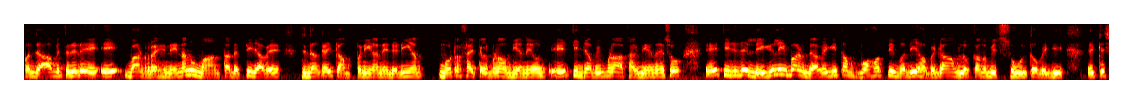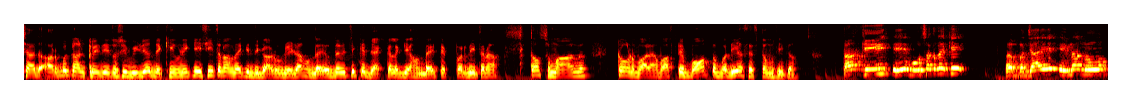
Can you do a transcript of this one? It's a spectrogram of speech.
ਪੰਜਾਬ ਵਿੱਚ ਜਿਹੜੇ ਇਹ ਬਣ ਰਹੇ ਨੇ, ਇਹਨਾਂ ਨੂੰ ਮਾਨਤਾ ਦਿੱਤੀ ਜਾਵੇ। ਜਿੱਦਾਂ ਕਈ ਕੰਪਨੀਆਂ ਨੇ ਜਿਹੜੀਆਂ ਮੋਟਰਸਾਈਕਲ ਬਣਾਉਂਦੀਆਂ ਨੇ, ਉਹ ਇਹ ਚੀਜ਼ਾਂ ਵੀ ਬਣਾ ਸਕਦੀਆਂ ਨੇ। ਸੋ ਇਹ ਚੀਜ਼ ਜੇ ਲੀਗਲੀ ਬਣ ਜਾਵੇਗੀ ਤਾਂ ਬਹੁਤ ਹੀ ਵਧੀਆ ਹੋਵੇਗਾ, ਆਮ ਲੋਕਾਂ ਨੂੰ ਵੀ ਸਹੂਲਤ ਹੋਵੇਗੀ। ਇੱਕ ਸ਼ਾਇਦ ਅਰਬ ਕੰਟਰੀ ਦੀ ਤੁਸੀਂ ਵੀਡੀਓ ਦੇਖੀ ਹੋਣੀ ਕਿ ਇਸੇ ਤਰ੍ਹਾਂ ਦਾ ਇੱਕ ਜਗਾੜੂ ਰੇੜਾ ਹੁੰਦਾ ਹੈ, ਉਹਦੇ ਵਿੱਚ ਇੱਕ ਜੈਕ ਲੱਗਿਆ ਹੁੰਦਾ ਹੈ, ਟਿੱਪਰ ਦੀ ਤਰ੍ਹਾਂ। ਤਾਂ ਉਹ ਸਮਾਨ ਢੋਣ ਵਾਲਿਆਂ ਵਾਸਤੇ ਬਹੁਤ ਵਧੀਆ ਸਿਸਟਮ ਸੀਗਾ। ਤਾਂ ਕੀ ਇਹ ਹੋ ਸਕਦਾ ਕਿ ਬਜਾਏ ਇਹਨਾਂ ਨੂੰ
